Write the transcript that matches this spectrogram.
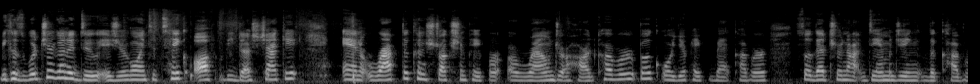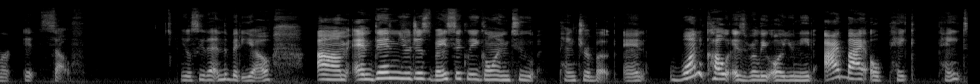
because what you're going to do is you're going to take off the dust jacket and wrap the construction paper around your hardcover book or your paperback cover so that you're not damaging the cover itself. You'll see that in the video. Um, and then you're just basically going to paint your book. And one coat is really all you need. I buy opaque paint,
